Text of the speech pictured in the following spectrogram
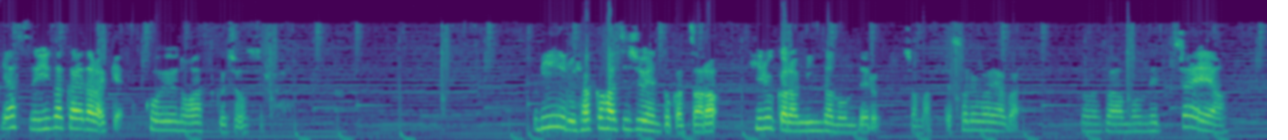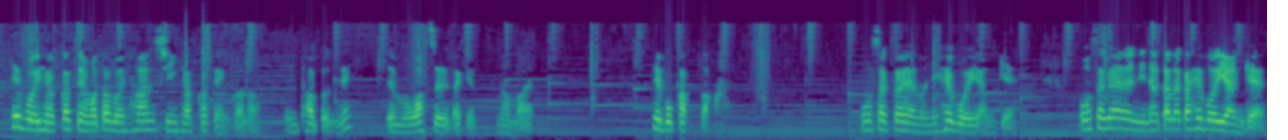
安い居酒屋だらけ。こういうのはスクショする。ビール180円とかザラ。昼からみんな飲んでる。ちょ、待って、それはやばい。そのさ、もうめっちゃええやん。ヘボイ百貨店は多分阪神百貨店かな。多分ね。でも忘れたけど、名前。ヘボ買った。大阪やのにヘボいやんけ。大阪やのになかなかヘボいやんけ。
